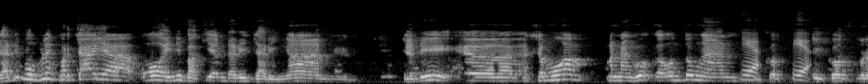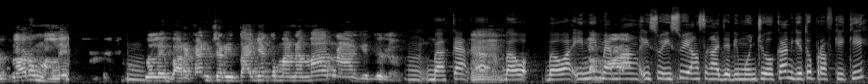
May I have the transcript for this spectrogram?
Jadi publik percaya, oh ini bagian dari jaringan. Jadi eh, semua menangguk keuntungan, ya, ikut ya. ikut bertarung hmm. melebarkan ceritanya ke mana-mana gitu loh. Hmm, bahkan ya. uh, bahwa, bahwa ini Apa? memang isu-isu yang sengaja dimunculkan gitu, Prof Kiki?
